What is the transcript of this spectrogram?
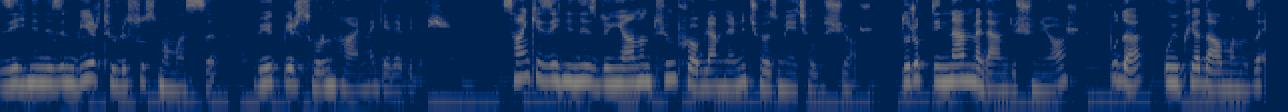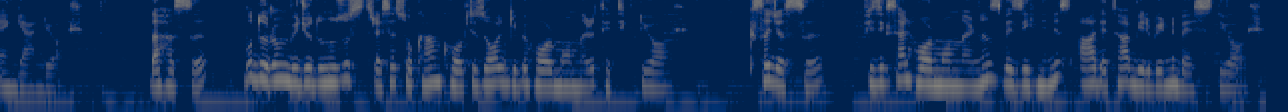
zihninizin bir türlü susmaması büyük bir sorun haline gelebilir. Sanki zihniniz dünyanın tüm problemlerini çözmeye çalışıyor. Durup dinlenmeden düşünüyor. Bu da uykuya dalmanızı engelliyor. Dahası bu durum vücudunuzu strese sokan kortizol gibi hormonları tetikliyor. Kısacası fiziksel hormonlarınız ve zihniniz adeta birbirini besliyor.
